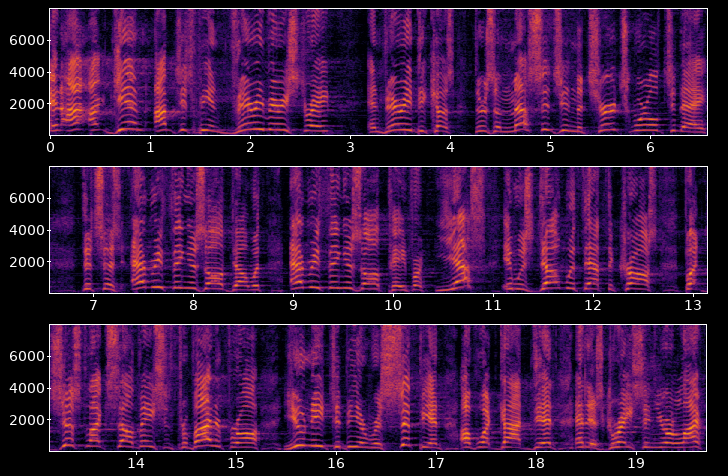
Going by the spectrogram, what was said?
And I, again, I'm just being very, very straight and very because there's a message in the church world today that says everything is all dealt with, everything is all paid for. Yes, it was dealt with at the cross, but just like salvation is provided for all, you need to be a recipient of what God did and His grace in your life.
